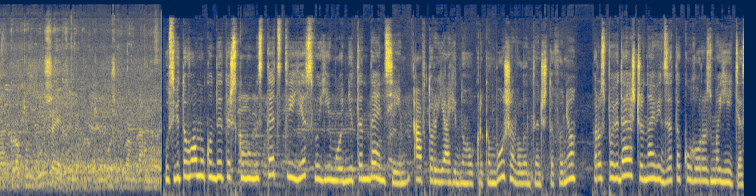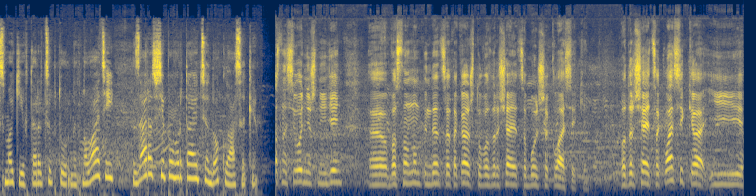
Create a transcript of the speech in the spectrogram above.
на крокенбуша или крокенбуш, как вам правильно. У світовому кондитерському мистецтві є свої модні тенденції. Автор ягідного крикембуша Валентин Штефаньо розповідає, що навіть за такого розмаїття смаків та рецептурних новацій зараз всі повертаються до класики. На сегодняшний день э, в основном тенденция такая, что возвращается больше классики. Возвращается классика, и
